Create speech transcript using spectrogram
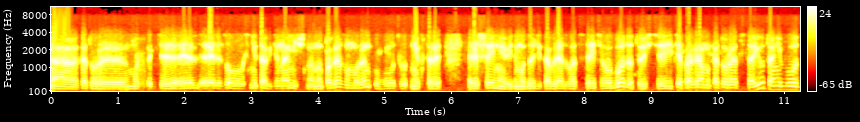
а, который, может быть, ре- реализовывалось не так динамично, но по газовому рынку будут вот некоторые решения, видимо, до декабря 2023 года, то есть и те программы, которые отстают, они будут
